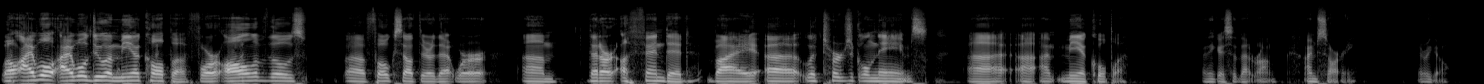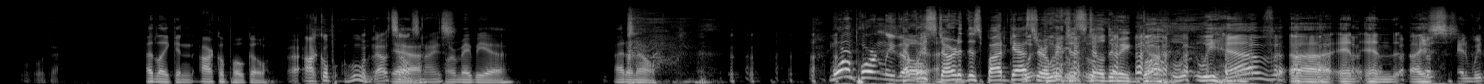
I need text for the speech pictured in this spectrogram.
Well, I will. I will do a mea culpa for all of those uh, folks out there that were um, that are offended by uh, liturgical names. Uh, uh, mea culpa. I think I said that wrong. I'm sorry. There we go. We'll go with that. I'd like an Acapulco. Uh, acap- Ooh, that Yeah, sounds nice. Or maybe a, I don't know. More importantly, though, Have we started this podcast, or are we just still doing? Well, we- we have, uh, and and I. s- And we,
